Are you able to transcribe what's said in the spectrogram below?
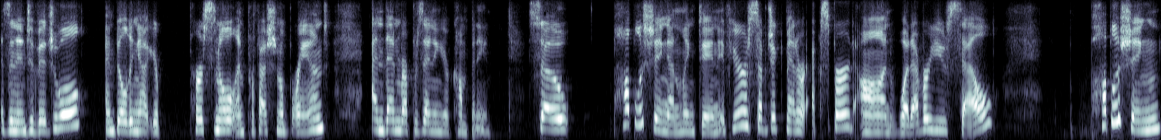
as an individual, and building out your personal and professional brand, and then representing your company. So, publishing on LinkedIn, if you're a subject matter expert on whatever you sell, publishing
